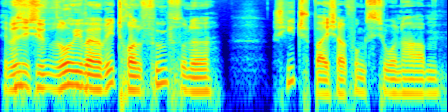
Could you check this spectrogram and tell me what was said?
Jetzt müsste ich so wie beim Retron 5 so eine Sheet-Speicherfunktion haben.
